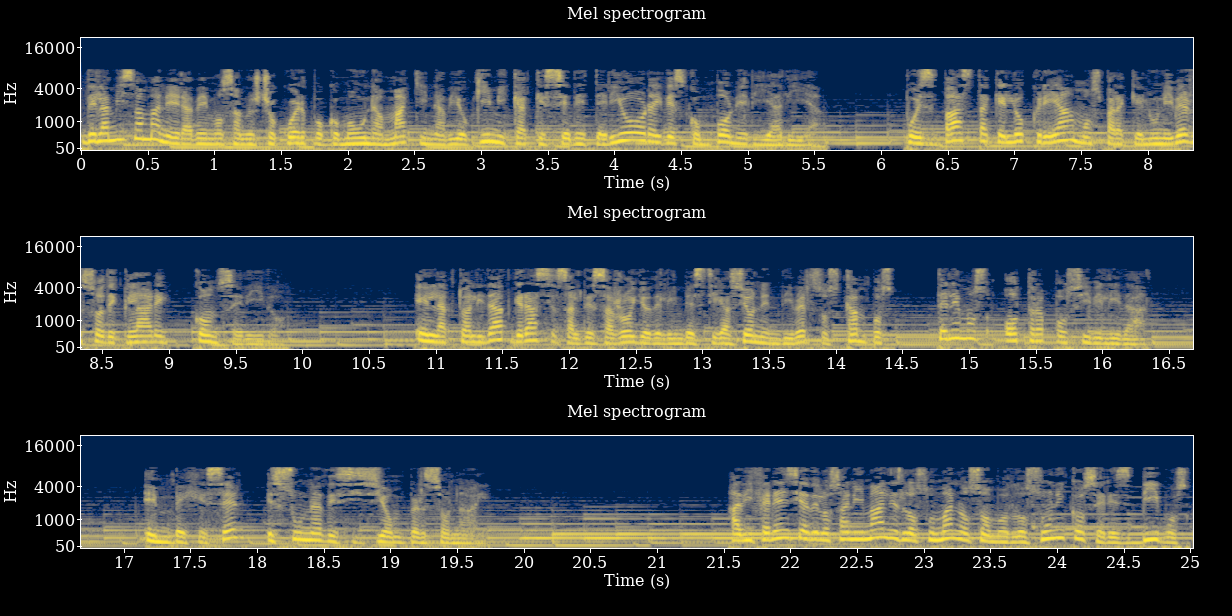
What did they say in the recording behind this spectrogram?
De la misma manera vemos a nuestro cuerpo como una máquina bioquímica que se deteriora y descompone día a día pues basta que lo creamos para que el universo declare concedido. En la actualidad, gracias al desarrollo de la investigación en diversos campos, tenemos otra posibilidad. Envejecer es una decisión personal. A diferencia de los animales, los humanos somos los únicos seres vivos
